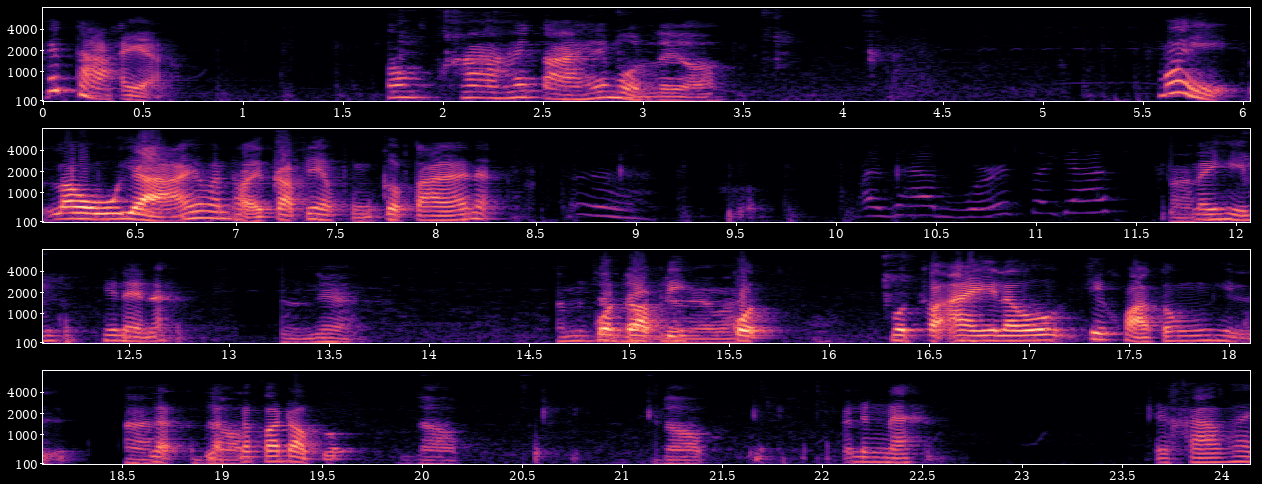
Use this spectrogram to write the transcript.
ให้ตายอะ ต้องฆ่าให้ตายให้หมดเลยเหรอ ไม่เราอย่าให้มันถอยกลับเนี่ย ผมเกือบตายแล้วเนี่ย Ugh. I've had worse, I guess. ในหินที่ไหนนะเนี่ยแล้วมันกจะดดรอปดิยังไงวะกดกดกับไอแล้วที่ขวาตรงหินอะแล้วดรอปแล้วก็ดรอปลงดรอปดรอปอันนึงนะเดี๋ยวค้าให้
